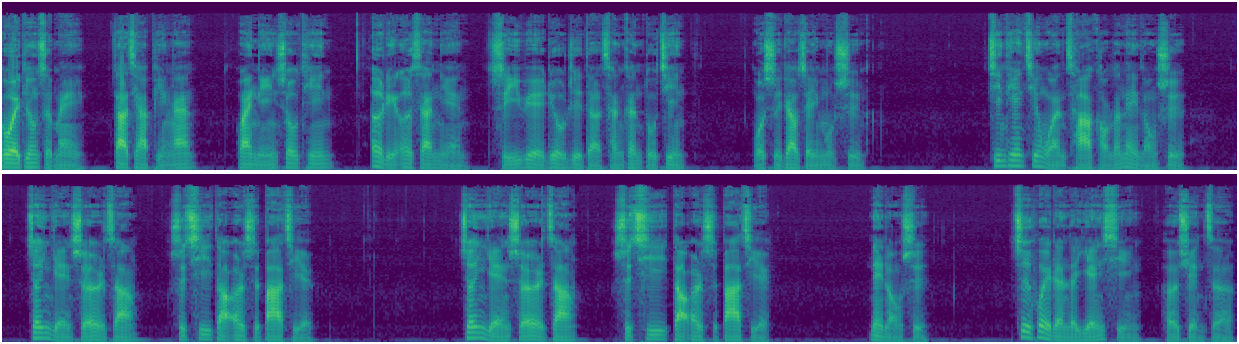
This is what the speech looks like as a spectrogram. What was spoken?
各位弟兄姊妹，大家平安，欢迎您收听二零二三年十一月六日的晨更读经。我是廖贼牧师。今天经文查考的内容是《箴言》十二章十七到二十八节，《箴言》十二章十七到二十八节内容是智慧人的言行和选择。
